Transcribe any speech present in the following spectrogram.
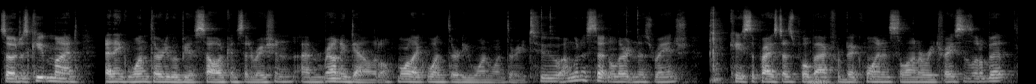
So just keep in mind, I think 130 would be a solid consideration. I'm rounding down a little, more like 131, 132. I'm going to set an alert in this range in case the price does pull back for Bitcoin and Solana retraces a little bit.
